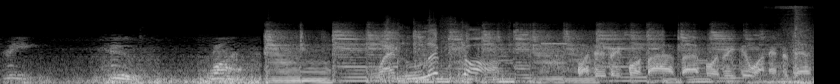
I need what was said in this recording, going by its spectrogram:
Three, two, one. When liftoff. One, two, three, four, five, five, four, three, two, one. Enter bed.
